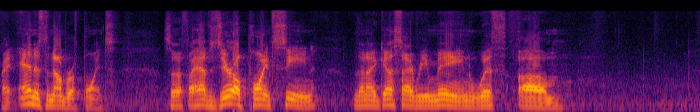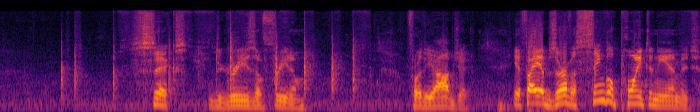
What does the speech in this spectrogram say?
right, n is the number of points. So if I have 0 points seen, then I guess I remain with um, 6 degrees of freedom for the object. If I observe a single point in the image,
